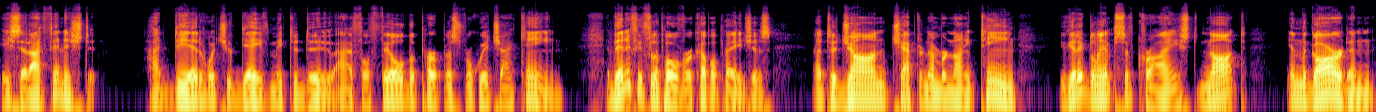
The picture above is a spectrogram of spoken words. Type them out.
he said, I finished it. I did what you gave me to do. I fulfilled the purpose for which I came. And then if you flip over a couple pages, uh, to John chapter number 19, you get a glimpse of Christ not in the garden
